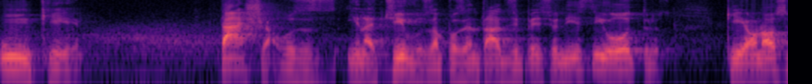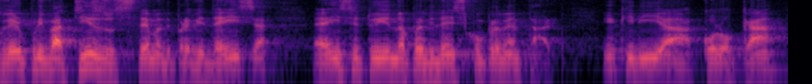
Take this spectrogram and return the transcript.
um que taxa os inativos, aposentados e pensionistas e outros que, ao nosso ver, privatiza o sistema de previdência é, instituído na previdência complementar. Eu queria colocar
